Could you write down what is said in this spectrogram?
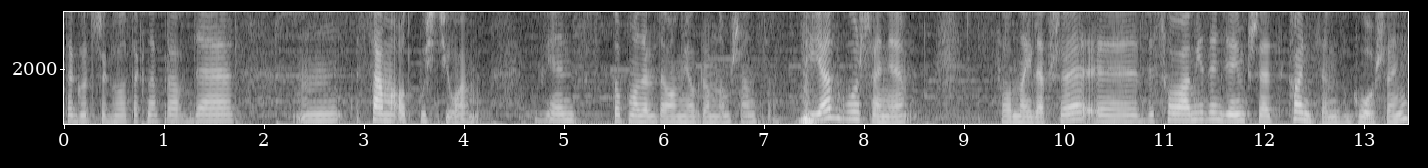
tego, czego tak naprawdę mm, sama odpuściłam. Więc Top Model dało mi ogromną szansę. I ja zgłoszenie, co najlepsze, e, wysłałam jeden dzień przed końcem zgłoszeń.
